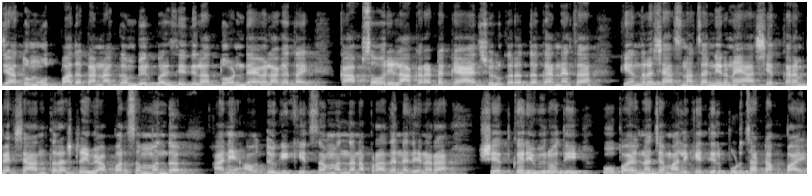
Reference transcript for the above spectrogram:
ज्यातून उत्पादकांना गंभीर परिस्थितीला तोंड द्यावे लागत आहे. कापसावरील अकरा टक्के आयात शुल्क रद्द करण्याचा केंद्र शासनाचा निर्णय हा शेतकऱ्यांपेक्षा आंतरराष्ट्रीय व्यापार संबंध आणि औद्योगिक हितसंबंधांना प्राधान्य देणारा शेतकरी विरोधी उपाययोजनाच्या मालिकेतील पुढचा टप्पा आहे.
